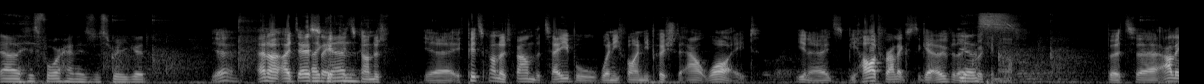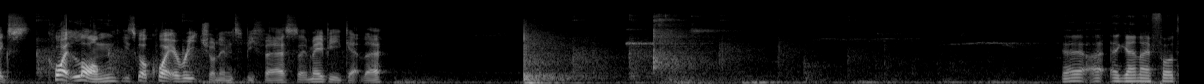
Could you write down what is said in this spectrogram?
uh, his forehand is just really good. Yeah, and I, I dare say Again. if Pitakan had, yeah, if Pitakan had found the table when he finally pushed it out wide, you know, it'd be hard for Alex to get over there quick enough. But uh, Alex, quite long. He's got quite a reach on him, to be fair. So maybe he'd get there. Yeah, I, again, I thought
